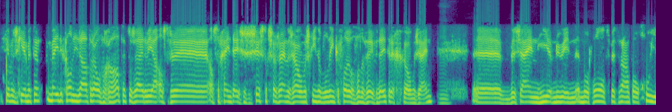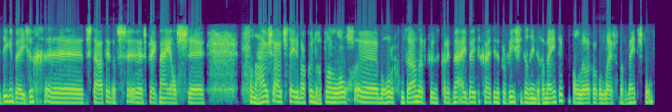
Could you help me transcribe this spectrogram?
ik heb eens een keer met een medekandidaat erover gehad. En toen zeiden we, ja, als er, als er geen D66 zou zijn, dan zouden we misschien op de linkervleugel van de VVD terechtgekomen zijn. Mm. Uh, we zijn hier nu in Noord-Holland met een aantal goede dingen bezig. Uh, de staat, en dat uh, spreekt mij als van huis uit stedenbouwkundige planoloog behoorlijk goed aan. Daar kan, ik mij beter kwijt in de provincie dan in de gemeente. Alhoewel ik ook op de lijst van de gemeente stond.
